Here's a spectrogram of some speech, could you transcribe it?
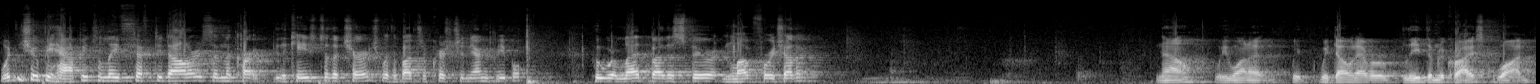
Wouldn't you be happy to leave $50 in the, car, the keys to the church with a bunch of Christian young people who were led by the Spirit and love for each other? No, we want to, we, we don't ever lead them to Christ, one.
